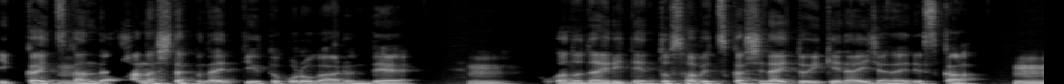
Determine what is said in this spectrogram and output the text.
一回掴んだら話したくないっていうところがあるんで、うん、他の代理店と差別化しないといけないじゃないですか。うんうんう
